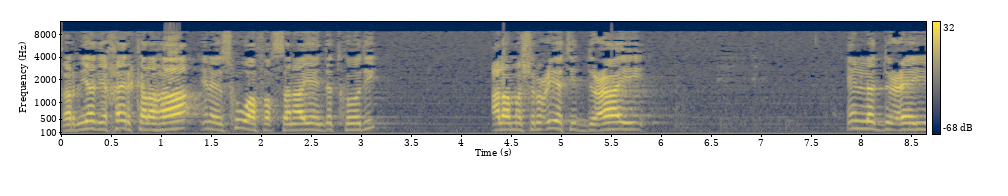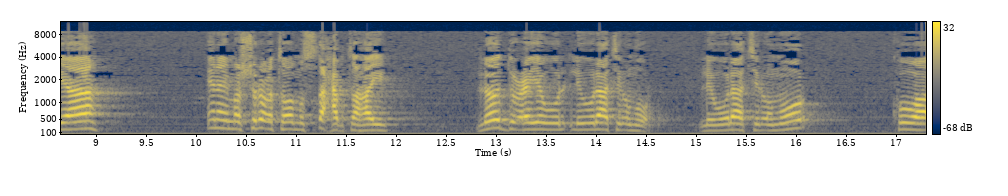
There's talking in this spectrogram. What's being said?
qarniyadii khayrka lahaa inay isku waafaqsanaayeen dadkoodii calaa mashruuciyati adducaai in la duceeyaa inay mashruucta oo mustaxab tahay loo duceeyo liwulaati lumuur liwulaati lumuur kuwa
